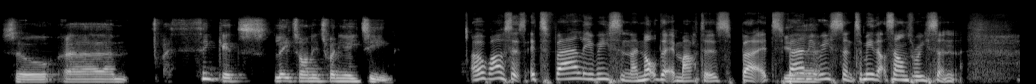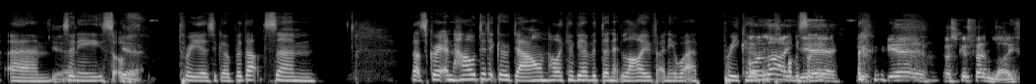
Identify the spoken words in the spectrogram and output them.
So um, I think it's late on in 2018. Oh wow, so it's it's fairly recent. And not that it matters, but it's fairly yeah. recent. To me, that sounds recent. Um, yeah. It's only sort of yeah. three years ago, but that's um, that's great. And how did it go down? Like, have you ever done it live anywhere pre-COVID? Oh, live, obviously? yeah, yeah, it was good fun live.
